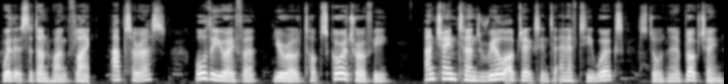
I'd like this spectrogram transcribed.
Whether it's the Dunhuang Flying Apsaras or the UEFA Euro Top Scorer Trophy, Antchain turns real objects into NFT works stored in a blockchain.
